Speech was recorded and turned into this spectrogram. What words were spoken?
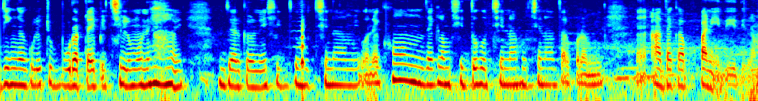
জিঙ্গাগুলো একটু বুড়া টাইপের ছিল মনে হয়। যার কারণে সিদ্ধ হচ্ছে না। আমি অনেকক্ষণ দেখলাম সিদ্ধ হচ্ছে না হচ্ছে না। তারপর আমি আধা কাপ পানি দিয়ে দিলাম।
